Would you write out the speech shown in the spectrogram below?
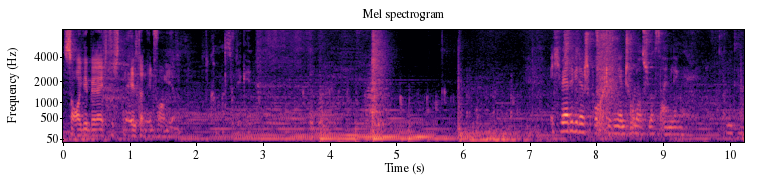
sorgeberechtigten Eltern informieren. Komm, lass dir gehen. Ich werde Widerspruch gegen den Schulausschluss einlegen. Guten Tag.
